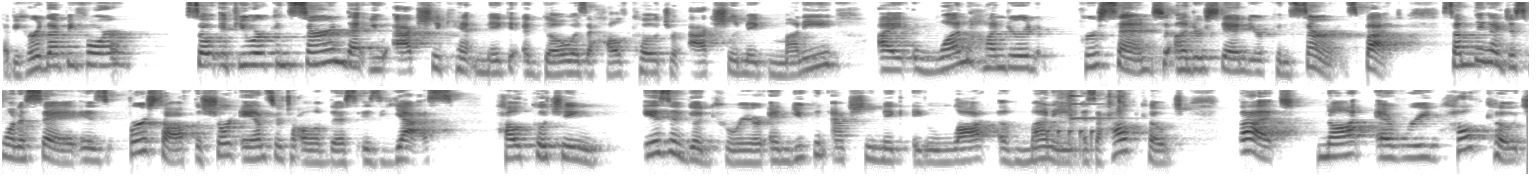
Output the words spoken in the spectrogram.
Have you heard that before? So, if you are concerned that you actually can't make it a go as a health coach or actually make money, I 100 percent understand your concerns. But something I just want to say is first off, the short answer to all of this is yes, health coaching is a good career and you can actually make a lot of money as a health coach. But not every health coach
